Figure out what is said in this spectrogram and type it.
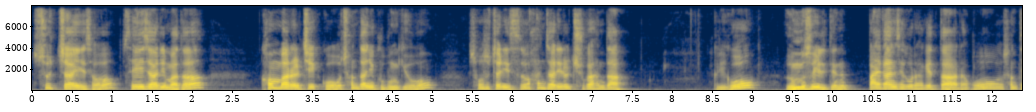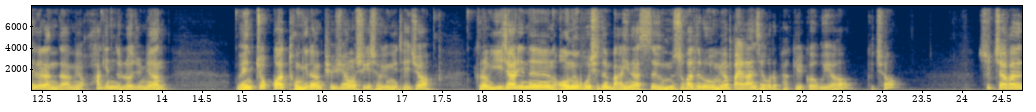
숫자에서 세 자리마다 컴마를 찍고 천 단위 구분기호 소수자리 수 한 자리를 추가한다. 그리고 음수일 때는 빨간색으로 하겠다라고 선택을 한 다음에 확인 눌러주면 왼쪽과 동일한 표시 형식이 적용이 되죠. 그럼 이 자리는 어느 곳이든 마이너스 음수가 들어오면 빨간색으로 바뀔 거고요. 그쵸? 숫자가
